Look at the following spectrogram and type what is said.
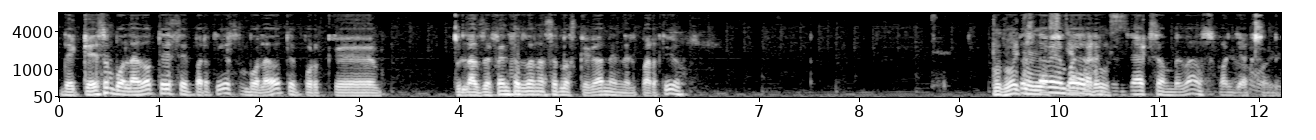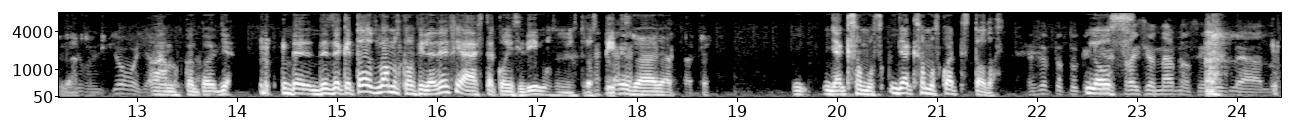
de que es un voladote ese partido, es un voladote porque las defensas van a ser los que ganen el partido. Pues voy con los Jackson, vamos con Jackson. Vamos con todo ya. desde que todos vamos con Filadelfia hasta coincidimos en nuestros picks. ya, ya, ya que somos, ya que somos cuates todos. Excepto tú que los... quieres traicionarnos e irle a los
